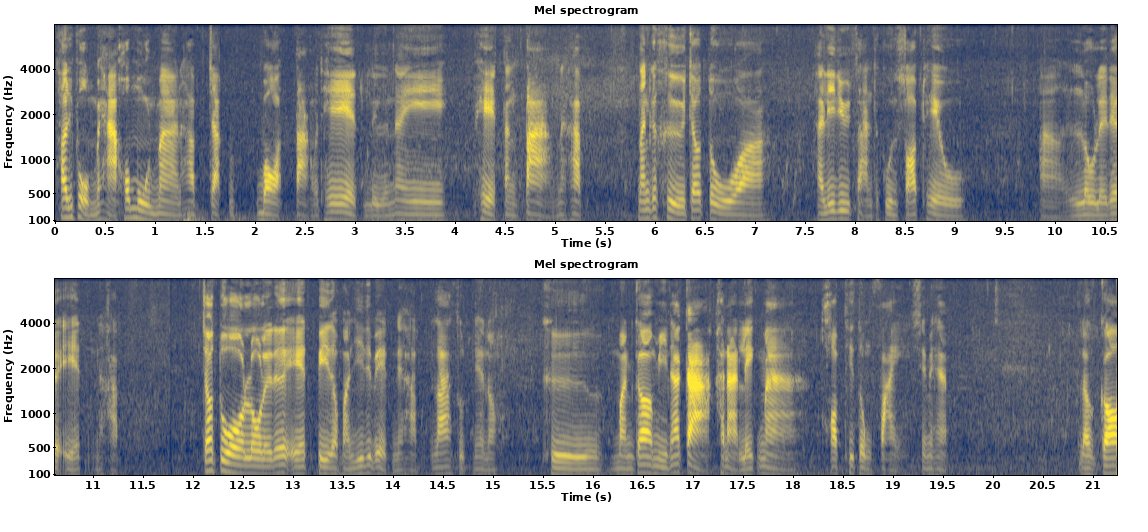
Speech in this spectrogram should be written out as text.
เท่าที่ผมไปหาข้อมูลมานะครับ จากบอร์ดต่างประเทศหรือในเพจต่างๆนะครับ นั่นก็คือเจ้าตัว h a r l e y d a v i d s o n ตระกูล Softail Low Rider S นะครับ เจ้าตัว Low Rider S ปี 2021เนี่ยครับ ล่าสุดเนี่ยเนาะ คือมันก็มีหน้ากากขนาดเล็กมาครอบที่ตรงไฟใช่ไหมครับแล้วก็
